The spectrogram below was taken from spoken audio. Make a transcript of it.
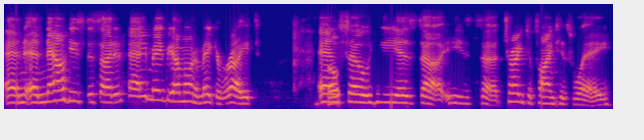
and and now he's decided, hey, maybe I'm going to make it right, and oh. so he is uh, he's uh, trying to find his way,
